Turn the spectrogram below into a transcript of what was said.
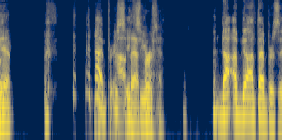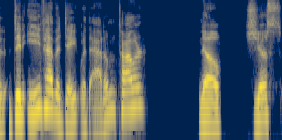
enthusiastic. I Not appreciate that you. person. Not, I'm not that person. Did Eve have a date with Adam, Tyler? No, just,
